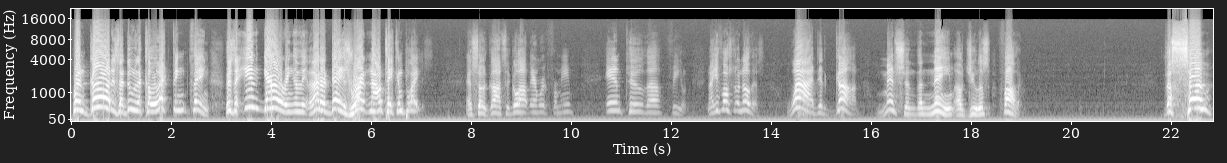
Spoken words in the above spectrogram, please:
When God is doing a collecting thing, there's an ingathering in the latter days right now taking place. And so God said, Go out there and work for me into the field. Now, you folks don't know this. Why did God mention the name of Judas' father? The son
